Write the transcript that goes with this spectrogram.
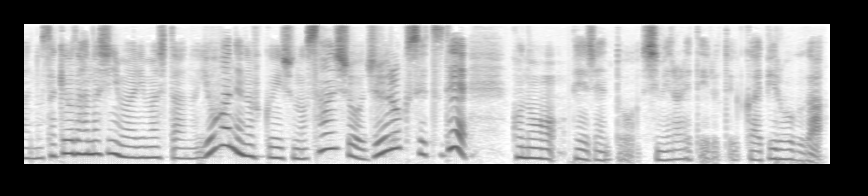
あの先ほど話にもありましたあのヨハネの福音書の3章16節でこのページェントを締められているというかエピローグが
